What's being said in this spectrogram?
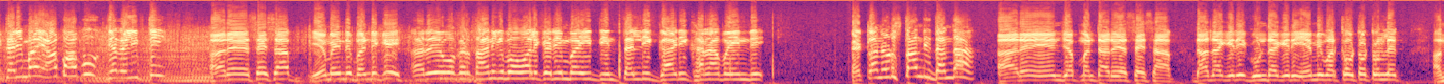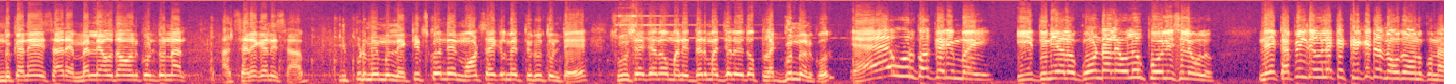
అరే కరీంబాయ్ ఆ పాపు జర లిఫ్ట్. అరే ఎస్ఐ సాబ్ ఏమైంది బండికి? అరే ఒకరు తానికి పోవాలి కరీంబాయ్ దీని తల్లి గాడి ఖరాబ్ అయింది. ఎట్లా నడుస్తాంది దందా? అరే ఏం చెప్పమంటారు ఎస్ఐ సాబ్? దాదాగిరి గుండాగిరి ఏమీ వర్కౌట్ అవటం లేదు. అందుకనే ఈసారి ఎమ్మెల్యే అవుదాం అనుకుంటున్నాను. అది సరే కానీ సాబ్ ఇప్పుడు మిమ్మల్ని ఎక్కించుకొని నేను మోటార్ సైకిల్ మీద తిరుగుతుంటే చూసే జనం మన ఇద్దరి మధ్యలో ఏదో ప్లగ్ ఉందనుకోరు? ఏ ఊరుకో కరీంబాయ్ ఈ దునియాలో గోండా లెవెలు పోలీసు లెవెలు నే కపిల్ దేవ్ లెక్క క్రికెటర్ అవుదాం అనుకున్నా.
